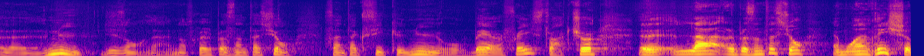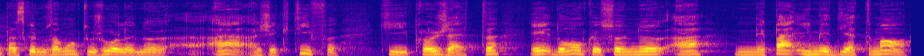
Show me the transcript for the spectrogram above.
euh, nue, disons, notre représentation syntaxique nue au bare phrase structure, euh, la représentation est moins riche parce que nous avons toujours le nœud A adjectif qui projette et donc ce nœud A n'est pas immédiatement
